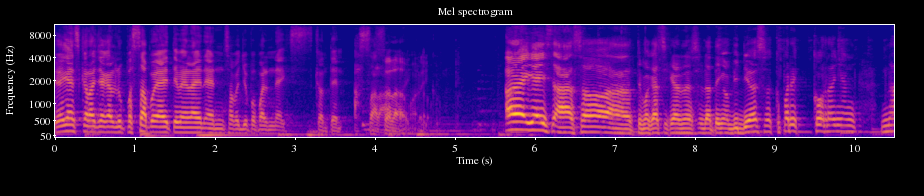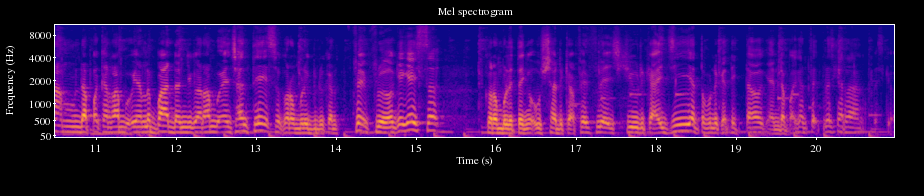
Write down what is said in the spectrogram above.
Ya guys, sekarang jangan lupa subscribe item yang lain and sampai jumpa pada next content. Assalamualaikum. Assalamualaikum. Alright guys, uh, so uh, terima kasih kerana sudah tengok video. So kepada korang yang nak mendapatkan rambut yang lebat dan juga rambut yang cantik, so korang boleh gunakan Fake Flow. Okay guys, so korang boleh tengok Usha dekat Fake Flow HQ dekat IG ataupun dekat TikTok and dapatkan Fake Flow sekarang. Let's go.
